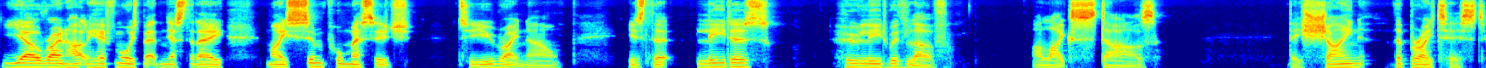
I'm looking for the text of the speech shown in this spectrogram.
Yo, Ryan Hartley here from Always Better Than Yesterday. My simple message to you right now is that leaders who lead with love are like stars. They shine the brightest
